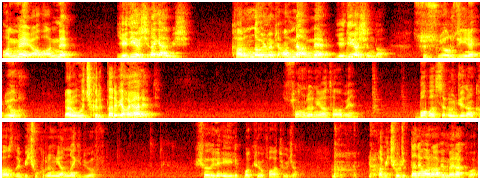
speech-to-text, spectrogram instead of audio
Anne ya anne. 7 yaşına gelmiş. Karnında ölmemiş. Anne anne. 7 yaşında. Süslüyor, zinetliyor. Yani o hıçkırıkları bir hayal et. Sonra Nihat abi Babası önceden kazdığı bir çukurun yanına gidiyor. Şöyle eğilip bakıyor Fatih Hocam. Tabii çocukta ne var abi? Merak var.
